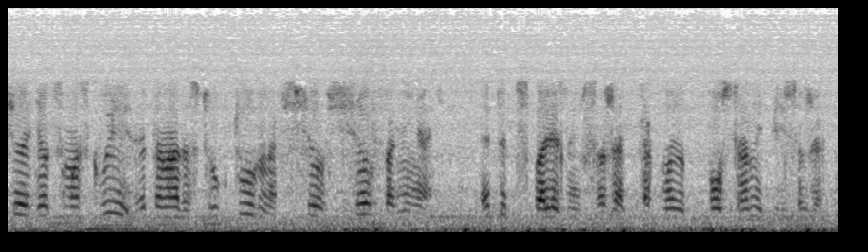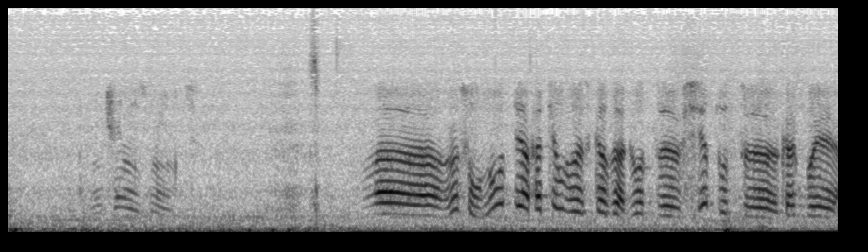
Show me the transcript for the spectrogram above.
все идет с Москвы, это надо структурно все, все поменять. Это бесполезно их сажать. Так можно полстраны пересажать. Ничего не изменится. Расул, ну вот я хотел бы сказать, вот э, все тут э, как бы э,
